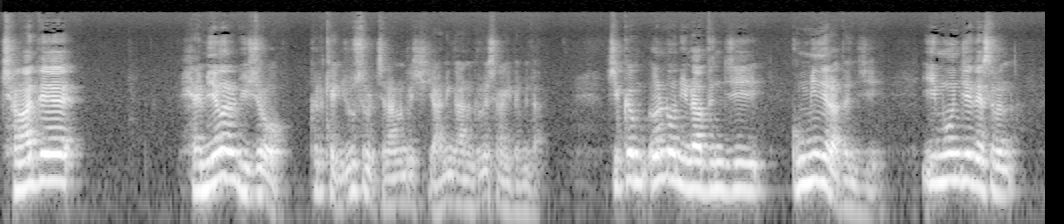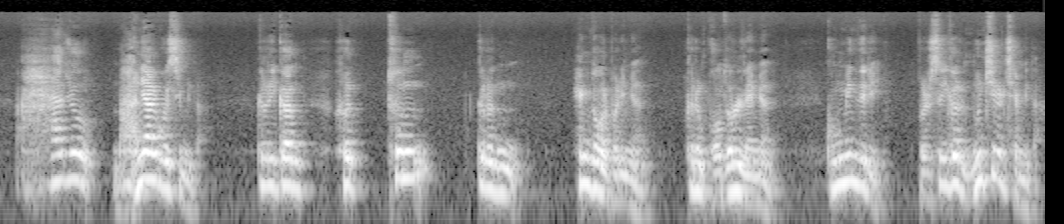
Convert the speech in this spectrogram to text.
청와대 해명을 위주로 그렇게 뉴스를 전하는 것이 아닌가 하는 그런 생각이 듭니다. 지금 언론이라든지 국민이라든지 이 문제에 대해서는 아주 많이 알고 있습니다. 그러니까 허튼 그런 행동을 벌이면 그런 보도를 내면 국민들이 벌써 이걸 눈치를 챕니다.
